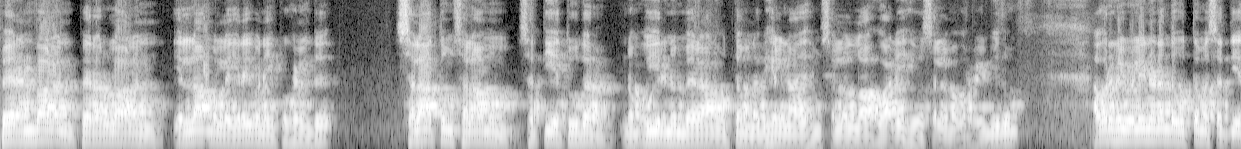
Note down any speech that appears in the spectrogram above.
பேரன்பாளன் பேரருளாளன் எல்லாம் வல்ல இறைவனை புகழ்ந்து சலாத்தும் சலாமும் சத்திய தூதர் நம் உயிரினும் மேலான உத்தம நபிகள் நாயகம் ஸல்லல்லாஹு அலஹி வசல்லம் அவர்கள் மீதும் அவர்கள் வெளிநடந்த உத்தம சத்திய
